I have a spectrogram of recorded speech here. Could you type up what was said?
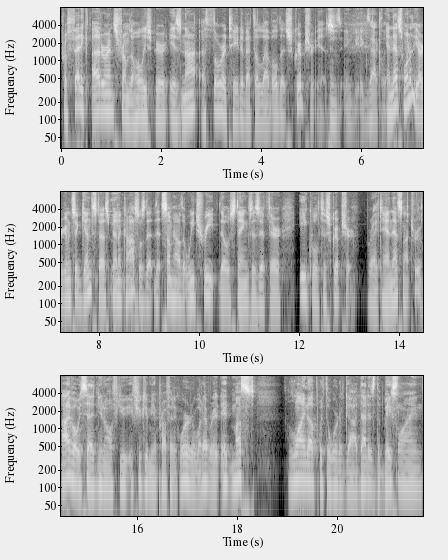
prophetic utterance from the Holy Spirit is not authoritative at the level that Scripture is. Exactly. And that's one of the arguments against us Pentecostals that, that somehow that we treat those things as if they're equal to Scripture, right. and that's not true. I've always said, you know, if you if you give me a prophetic word or whatever, it, it must line up with the word of God. That is the baseline.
